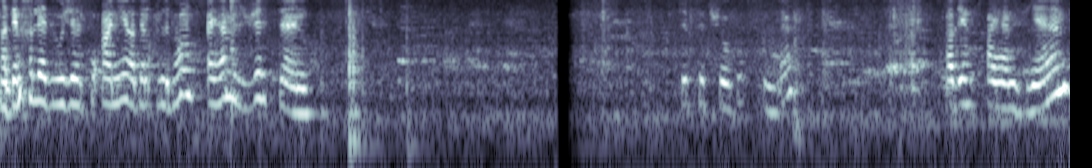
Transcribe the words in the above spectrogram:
غادي نخلي هاد الوجه الفوقاني غادي نقلبها ونسقيها من الوجه الثاني. كيف كتشوفوا بسم الله غادي نسقيها مزيان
